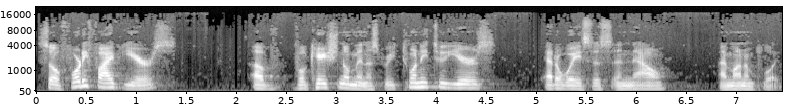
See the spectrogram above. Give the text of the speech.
So 45 years of vocational ministry, 22 years at Oasis, and now I'm unemployed.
